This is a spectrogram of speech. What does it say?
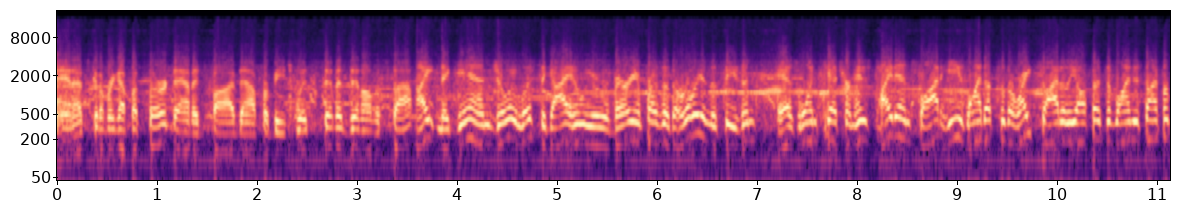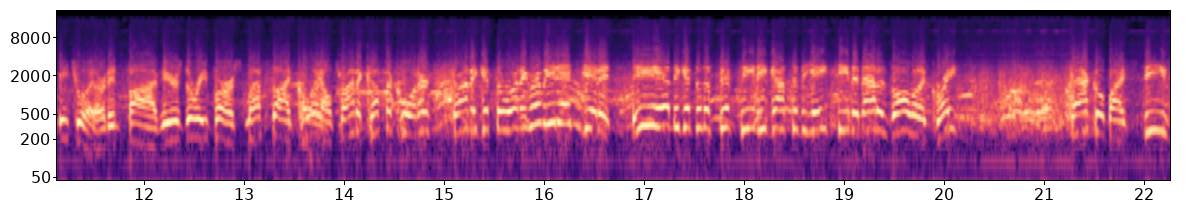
And that's going to bring up a third down and five now for Beechwood. Simmons in on the stop. Right, and again, Joey List, a guy who we were very impressed with early in the season, has one catch from his tight end slot. He's lined up to the right side of the offensive line this time for Beechwood. Third and five. Here's the reverse. Left side, Coyle trying to cut the corner, trying to get the running room. He didn't get it. He had to get to the 15. He got to the 18, and that is all in a great tackle by Steve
